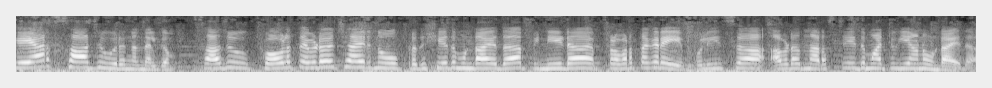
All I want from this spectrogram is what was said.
കെ ആർ സാജു ഉരങ്ങൾ നൽകും. സാജു കോവളത്ത് എവിടെ വെച്ചായിരുന്നു പ്രതിഷേധമുണ്ടായത്? പിന്നീട് പ്രവർത്തകരെ പോലീസ് അവിടെ നിന്ന് അറസ്റ്റ് ചെയ്ത് മാറ്റുകയാണ് ഉണ്ടായത്?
